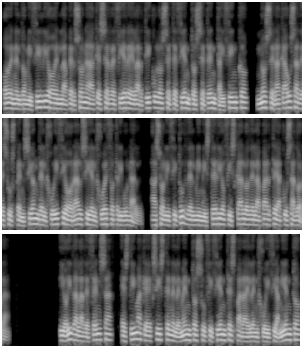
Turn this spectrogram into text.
o en el domicilio o en la persona a que se refiere el artículo 775, no será causa de suspensión del juicio oral si el juez o tribunal, a solicitud del Ministerio Fiscal o de la parte acusadora, y oída la defensa, estima que existen elementos suficientes para el enjuiciamiento,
